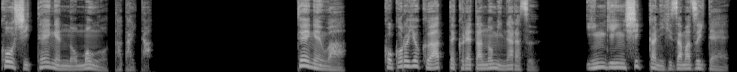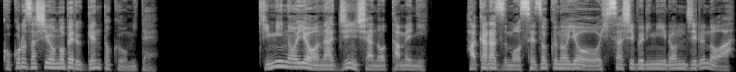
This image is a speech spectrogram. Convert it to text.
講師提言の門を叩いた。提言は、快く会ってくれたのみならず、陰銀失火にひざまずいて志を述べる玄徳を見て、君のような人者のために、図らずも世俗のようを久しぶりに論じるのは、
